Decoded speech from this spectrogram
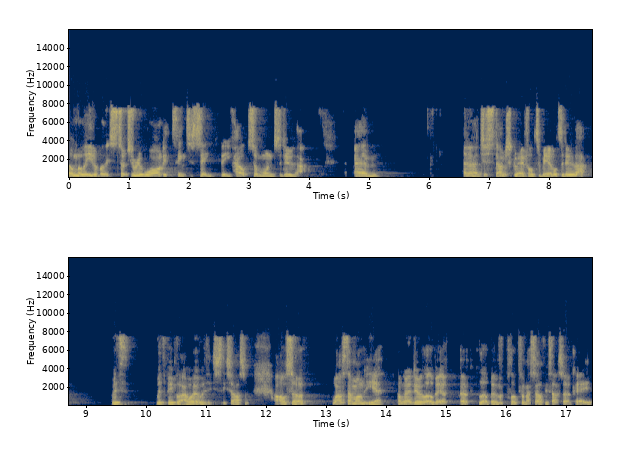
unbelievable. It's such a rewarding thing to see that you've helped someone to do that. Um, and I just, I'm just grateful to be able to do that with, with the people that I work with. It's, it's awesome. Also, whilst I'm on here, I'm going to do a little bit of a little bit of a plug for myself, if that's okay.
